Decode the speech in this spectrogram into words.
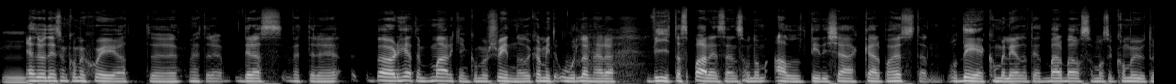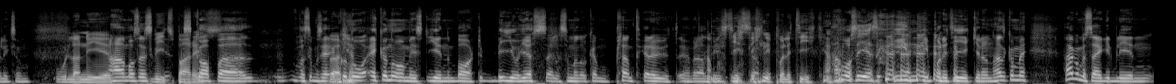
Mm. Jag tror det som kommer ske är att eh, vad heter det, deras vad heter det, bördigheten på marken kommer försvinna och då kan de inte odla den här vita sparrisen som de alltid käkar på hösten. Och det kommer leda till att Barbarossa måste komma ut och liksom, Odla ny han måste vit sparris. skapa vad ska man säga, ekono ekonomiskt gynnbart biogödsel som man då kan plantera ut överallt Han i måste ge sig in i politiken. Han måste ge sig in i politiken och han kommer, han kommer säkert bli en,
